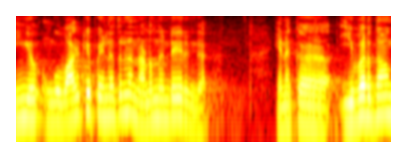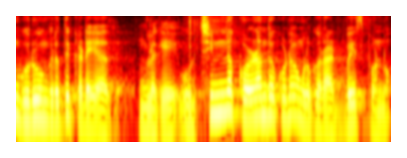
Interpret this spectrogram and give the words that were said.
நீங்கள் உங்கள் வாழ்க்கை பயணத்தில் நடந்துகிட்டே இருங்க. எனக்கு இவர் தான் குருங்கிறது கிடையாது. உங்களுக்கு ஒரு சின்ன குழந்தை கூட உங்களுக்கு ஒரு அட்வைஸ் பண்ணும்.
